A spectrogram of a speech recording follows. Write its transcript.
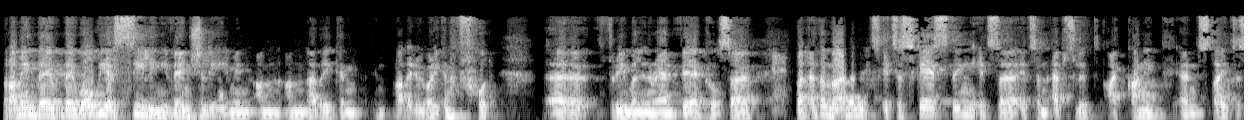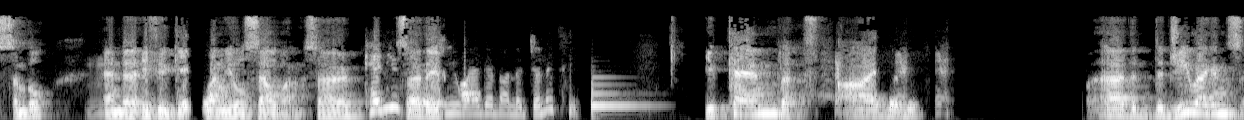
But I mean, there there will be a ceiling eventually. I mean, I'm, I'm nobody can, not everybody can afford uh, three million rand vehicle. So, but at the moment, it's it's a scarce thing. It's a it's an absolute iconic and status symbol. Mm. And uh, if you get one, you'll sell one. So, can you so get a G wagon on agility? You can, but I the, uh, the, the G wagons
